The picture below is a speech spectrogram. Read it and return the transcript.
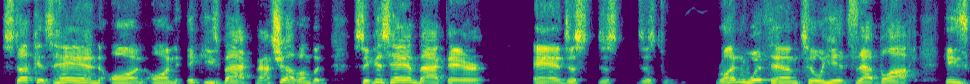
stuck his hand on on Ickey's back, not shove him, but stick his hand back there, and just just just run with him till he hits that block. He's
